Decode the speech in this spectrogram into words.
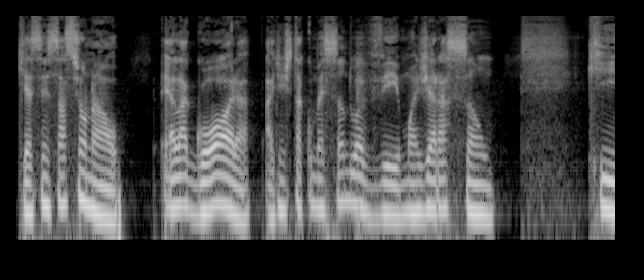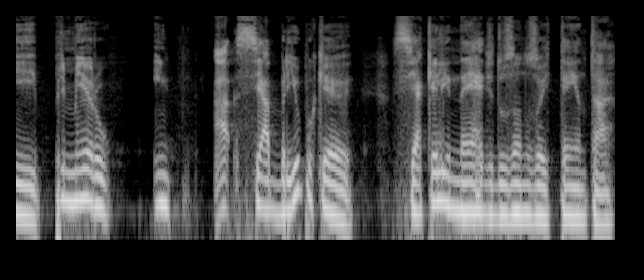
que é sensacional, ela agora, a gente está começando a ver uma geração que, primeiro, se abriu, porque se aquele nerd dos anos 80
